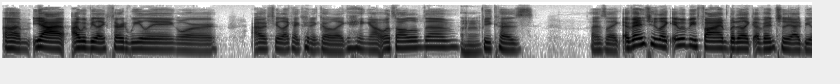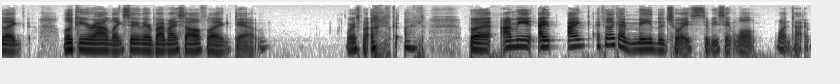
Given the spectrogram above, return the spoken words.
Um yeah, I would be like third wheeling or I would feel like I couldn't go like hang out with all of them Mm-hmm. because I was like eventually like it would be fine, but like eventually I'd be like looking around like sitting there by myself like damn where's my life gone? But I mean I I I feel like I made the choice to be single. Well, one time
